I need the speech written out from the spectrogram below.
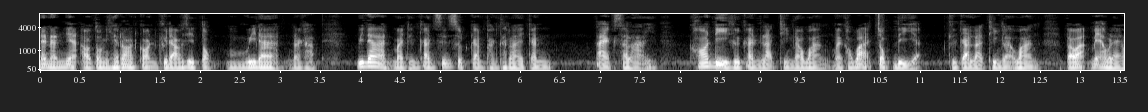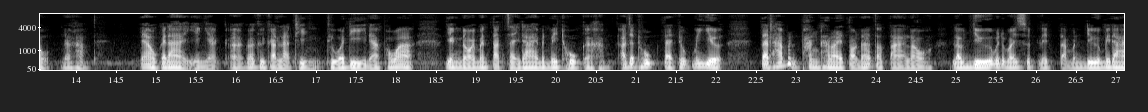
ดังนั้นเนี่ยเอาตรงนี้ให้รอดก่อน คือดาวพฤหัสตกวินาศนะครับ วินาศหมายถึงการสิ้นสุดการพังทลายกันแตกสลาย ข้อดีคือการละทิ้งละวาง หมายความว่าจบดีอะคือการละทิ้งละวาง แปลว่าไม่เอาแล้วนะครับไม่เอาก็ได้อย่างเงี้ยอ่าก็คือการละทิ้งถือว่าดีนะ เพราะว่าอย่างน้อยมันตัดใจได้มันไม่ทุกข์นะครับ อาจจะทุกข์แต่ทุกข์ไม่เยอะ แต่ถ้ามันพังทลายต่อหน้าต่อตาเรา เรายื้อมันไว้สุดฤทธิ์แต่มันยื้อไม่ได้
